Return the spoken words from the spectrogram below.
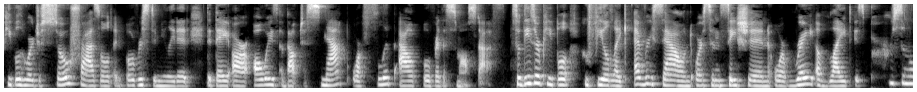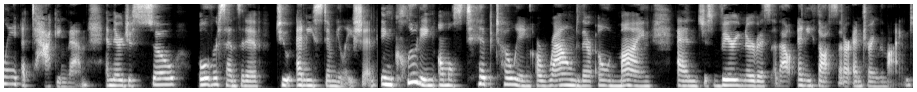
people who are just so frazzled and overstimulated that they are always about to snap or flip out over the small stuff. So these are people who feel like every sound or sensation or ray of light is personally attacking them. And they're just so oversensitive to any stimulation, including almost tiptoeing around their own mind and just very nervous about any thoughts that are entering the mind.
